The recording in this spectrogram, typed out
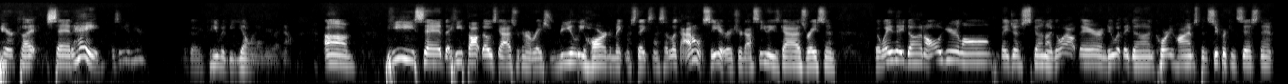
haircut said, Hey, is he in here? Okay, he would be yelling at me right now. Um, he said that he thought those guys were going to race really hard and make mistakes. And I said, Look, I don't see it, Richard. I see these guys racing the way they done all year long. They just gonna go out there and do what they done. Corey Heim's been super consistent.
